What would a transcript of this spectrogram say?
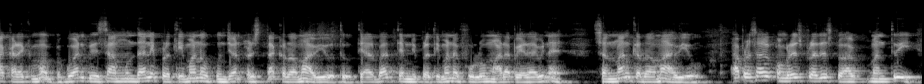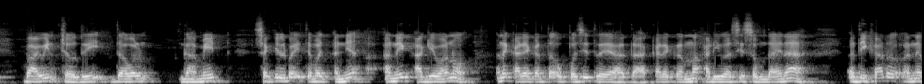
આ કાર્યક્રમમાં ભગવાન બિરસા મુંડાની પ્રતિમાનું પૂજન અર્ચના કરવામાં આવ્યું હતું. ત્યારબાદ તેમની પ્રતિમાને ફૂલો, માળા પહેરાવીને સન્માન કરવામાં આવ્યું. આ પ્રસંગે કોંગ્રેસ પ્રદેશ મંત્રી ભાવિન ચૌધરી, ધવલ ગામિત શકીલભાઈ તેમજ અન્ય અનેક આગેવાનો અને કાર્યકર્તાઓ ઉપસ્થિત રહ્યા હતા. કાર્યક્રમમાં આદિવાસી સમુદાયના અધિકારો અને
